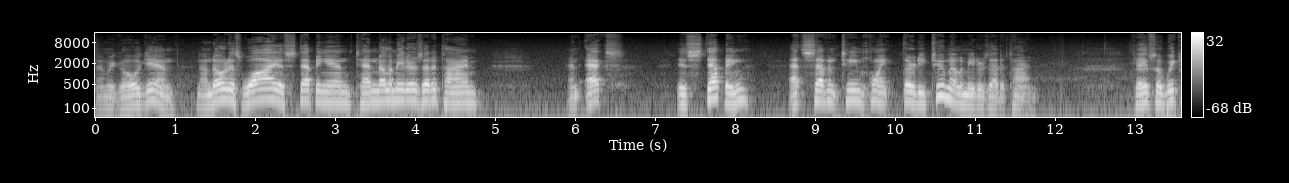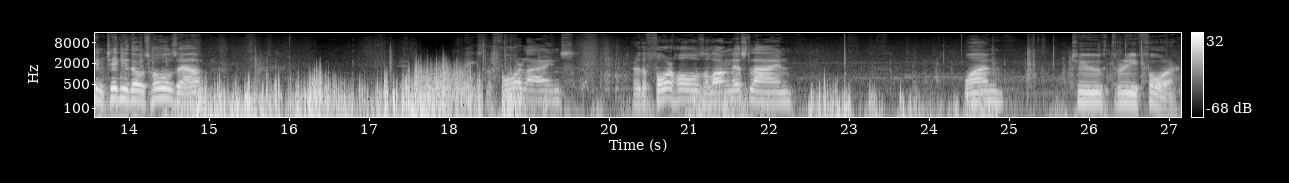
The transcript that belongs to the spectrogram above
And we go again. Now notice Y is stepping in 10 millimeters at a time and X is stepping at 17.32 millimeters at a time. Okay, so we continue those holes out. It takes the four lines, or the four holes along this line. One, two, three, four.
